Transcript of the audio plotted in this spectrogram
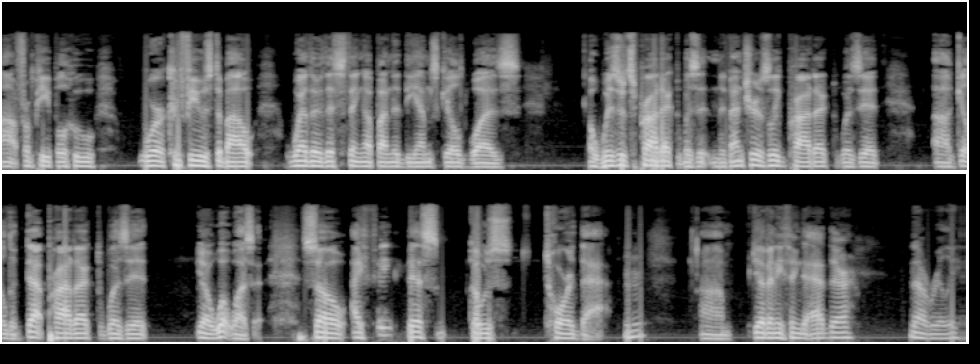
uh, from people who were confused about whether this thing up on the DMs Guild was a Wizards product? Was it an Adventurers League product? Was it a Guild Adept product? Was it, you know, what was it? So I think this goes toward that. Mhm. Um, do you have anything to add there? Not really.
